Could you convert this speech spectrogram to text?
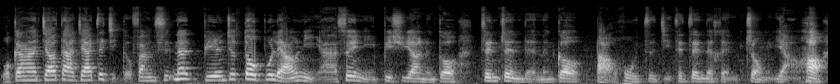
我刚刚教大家这几个方式，那别人就斗不了你啊。所以你必须要能够真正的能够保护自己，这真的很重要哈。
